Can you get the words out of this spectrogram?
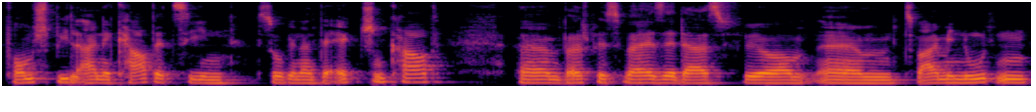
vorm Spiel eine Karte ziehen, sogenannte Action Card ähm, beispielsweise, dass für ähm, zwei Minuten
